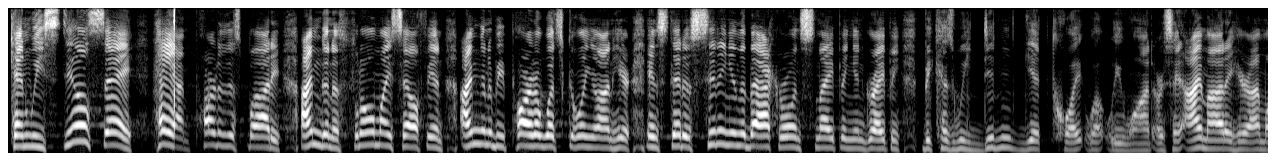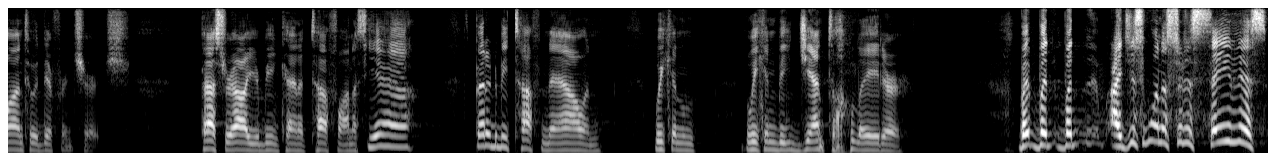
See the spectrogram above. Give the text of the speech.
Can we still say, hey, I'm part of this body. I'm going to throw myself in. I'm going to be part of what's going on here instead of sitting in the back row and sniping and griping because we didn't get quite what we want or saying, I'm out of here. I'm on to a different church. Pastor Al, you're being kind of tough on us. Yeah, it's better to be tough now and we can, we can be gentle later. But, but, but I just want to sort of say this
